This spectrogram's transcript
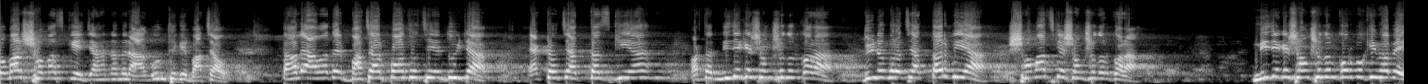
তোমার সমাজকে জাহান্নামের আগুন থেকে বাঁচাও। তাহলে আমাদের বাঁচার পথ হচ্ছে দুইটা। একটা হচ্ছে আত্মাস গিয়া, অর্থাৎ নিজেকে সংশোধন করা। দুই নম্বর হচ্ছে আত্মার বিয়া, সমাজকে সংশোধন করা। নিজেকে সংশোধন করব কীভাবে?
